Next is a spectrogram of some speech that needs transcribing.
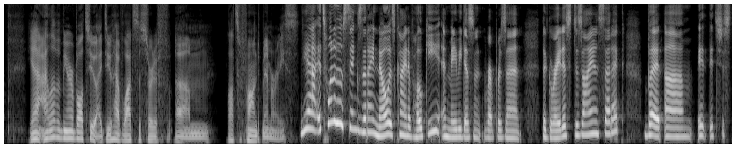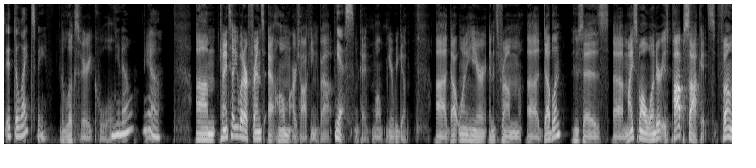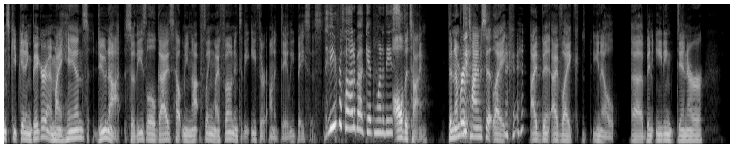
yeah, I love a mirror ball too. I do have lots of sort of um, lots of fond memories. Yeah, it's one of those things that I know is kind of hokey and maybe doesn't represent the greatest design aesthetic, but um, it it's just it delights me. It looks very cool. You know? Yeah. Um, can I tell you what our friends at home are talking about? Yes. Okay, well, here we go. Uh, got one here, and it's from uh, Dublin. who says, uh, My small wonder is pop sockets. Phones keep getting bigger and my hands do not. So these little guys help me not fling my phone into the ether on a daily basis. Have you ever thought about getting one of these? All the time. The number of times that like I've been I've like, you know, uh been eating dinner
